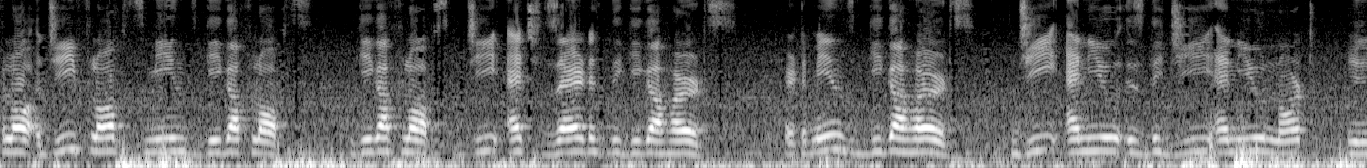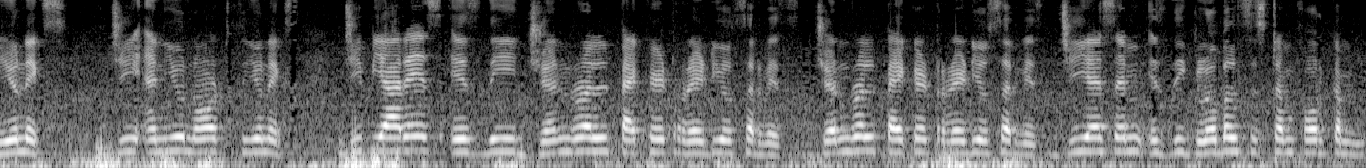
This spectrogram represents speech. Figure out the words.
flop G flops means gigaflops gigaflops GHZ is the gigahertz it means gigahertz GNU is the GNU not Unix GNU not Unix GPRS is the General Packet Radio Service. General Packet Radio Service. GSM is the Global System for com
